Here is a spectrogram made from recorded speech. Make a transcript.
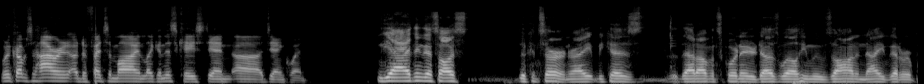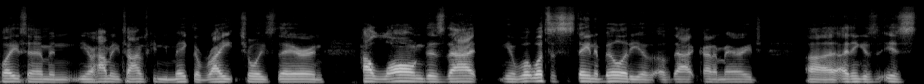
when it comes to hiring a defensive mind, like in this case, Dan uh, Dan Quinn. Yeah, I think that's always the concern, right? Because that offense coordinator does well, he moves on, and now you've got to replace him. And you know, how many times can you make the right choice there? And how long does that, you know, what, what's the sustainability of, of that kind of marriage? Uh, I think is is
